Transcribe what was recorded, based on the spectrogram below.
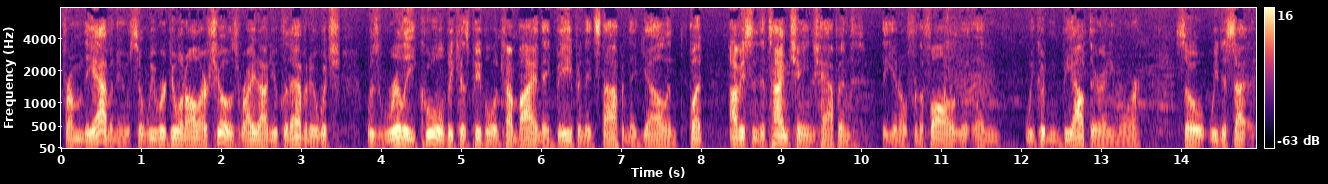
from the avenue. So we were doing all our shows right on Euclid Avenue, which was really cool because people would come by and they'd beep and they'd stop and they'd yell. And but obviously the time change happened, you know, for the fall, and we couldn't be out there anymore. So we decided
